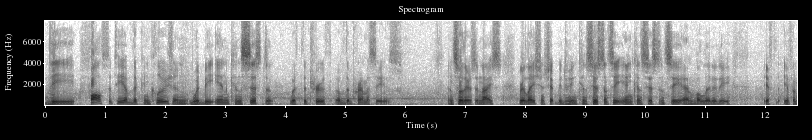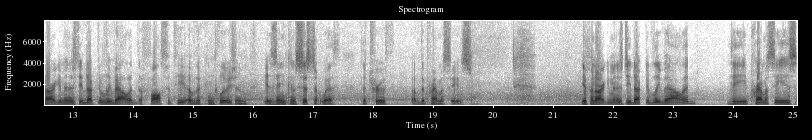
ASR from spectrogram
the falsity of the conclusion would be inconsistent with the truth of the premises. And so there's a nice relationship between consistency, inconsistency, and validity. If, if an argument is deductively valid, the falsity of the conclusion is inconsistent with the truth of the premises. If an argument is deductively valid, the premises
